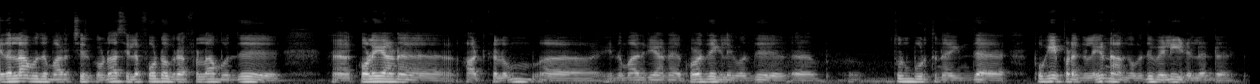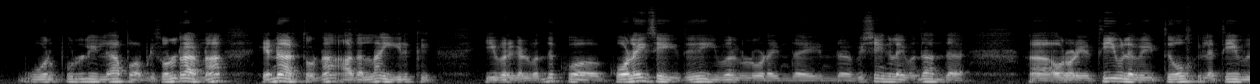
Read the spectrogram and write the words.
எதெல்லாம் வந்து மறைச்சிருக்கோம்னா சில ஃபோட்டோகிராஃபெல்லாம் வந்து கொலையான ஆட்களும் இந்த மாதிரியான குழந்தைகளை வந்து துன்புறுத்தின இந்த புகைப்படங்களையும் நாங்கள் வந்து வெளியிடலைன்றாரு. ஒரு புள்ளியில் அப்போ அப்படி சொல்கிறாருன்னா என்ன அர்த்தம்னா அதெல்லாம் இருக்குது இவர்கள் வந்து கொ- கொலை செய்து இவர்களோட இந்த இந்த விஷயங்களை வந்து அந்த அவருடைய தீவில் வைத்தோ இல்லை தீவு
